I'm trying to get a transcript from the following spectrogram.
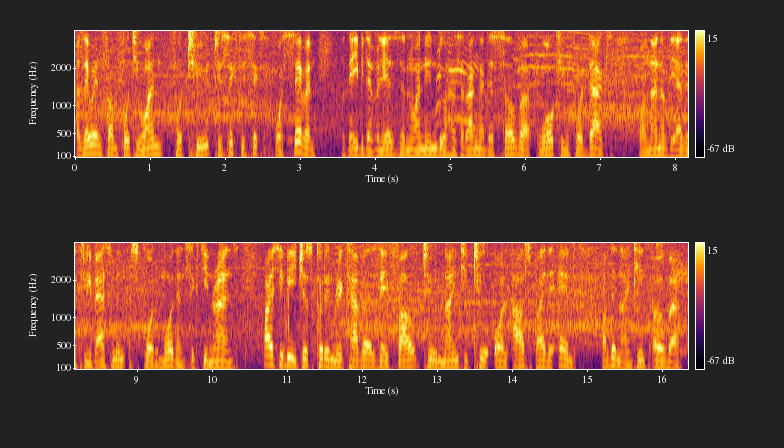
as they went from 41 for 2 to 66 for 7 with AB de Villiers and Wanindu Hasaranga de Silva walking for ducks while none of the other three batsmen scored more than 16 runs. RCB just couldn't recover as they fell to 92 all out by the end of the 19th over.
